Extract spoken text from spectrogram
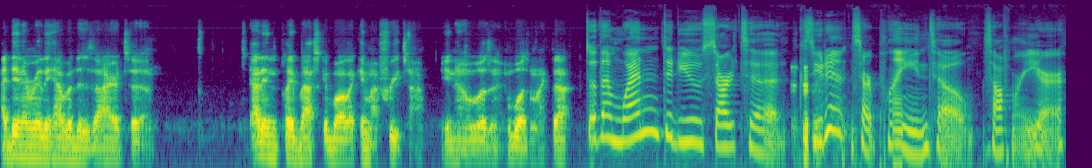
I didn't really have a desire to. I didn't play basketball like in my free time. You know, it wasn't it wasn't like that. So then, when did you start to? Because you didn't start playing until sophomore year.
